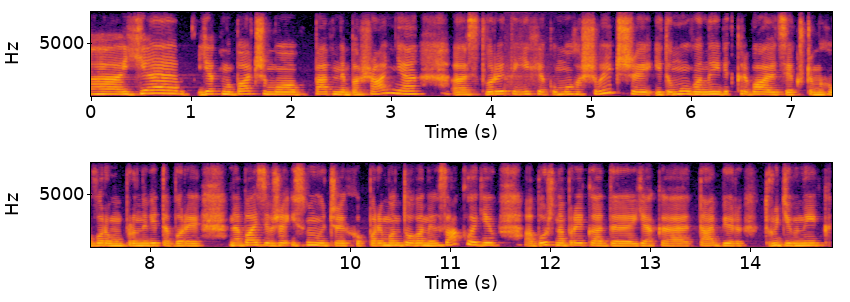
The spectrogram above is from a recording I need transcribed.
Е, Є, як ми бачимо, певне бажання е, створити їх якомога швидше, і тому вони відкриваються, якщо ми говоримо про нові табори, на базі вже існуючих поремонтованих закладів, або ж, наприклад, е, як табір трудівник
